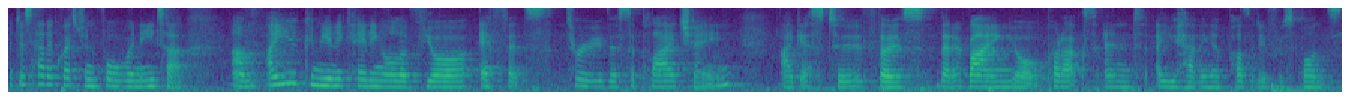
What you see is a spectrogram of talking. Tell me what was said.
I just had a question for Juanita. Um, are you communicating all of your efforts through the supply chain, I guess, to those that are buying your products and are you having a positive response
